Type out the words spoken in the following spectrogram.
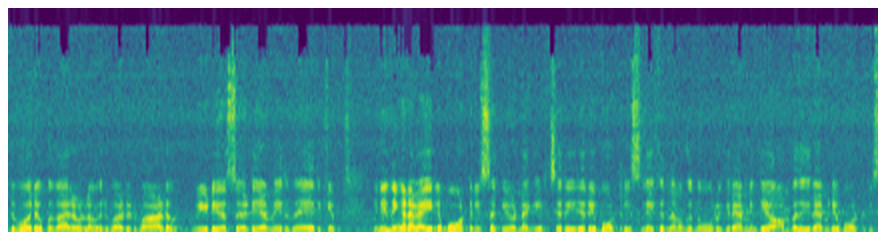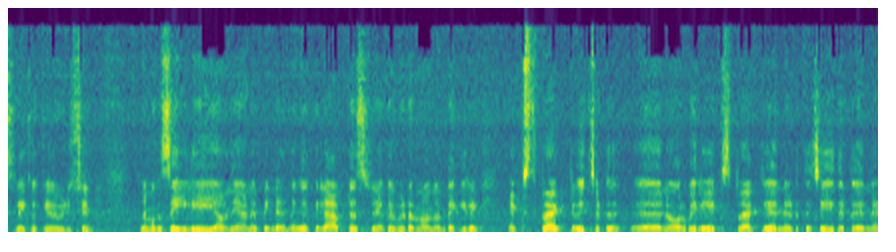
ഇതുപോലെ ഉപകാരമുള്ള ഒരുപാട് ഒരുപാട് വീഡിയോസുമായിട്ട് ഞാൻ വരുന്നതായിരിക്കും. ഇനി നിങ്ങളുടെ കയ്യിൽ ബോട്ടിൽസ് ഒക്കെ ഉണ്ടെങ്കിൽ ചെറിയ ചെറിയ ബോട്ടിൽസിലേക്ക് നമുക്ക് നൂറ് ഗ്രാമിന്റെയോ അമ്പത് ഗ്രാമിന്റെയോ ബോട്ടിൽസിലേക്കൊക്കെ ഒഴിച്ച് നമുക്ക് സെയിൽ ചെയ്യാവുന്നതാണ്. പിന്നെ നിങ്ങൾക്ക് ലാബ് ടെസ്റ്റിനൊക്കെ വിടണമെന്നുണ്ടെങ്കിൽ എക്സ്ട്രാക്റ്റ് വെച്ചിട്ട് നോർമലി എക്സ്ട്രാക്റ്റ് തന്നെ എടുത്ത് ചെയ്തിട്ട് തന്നെ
